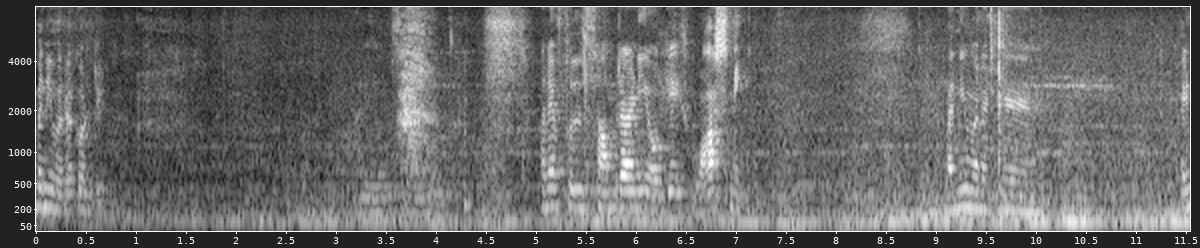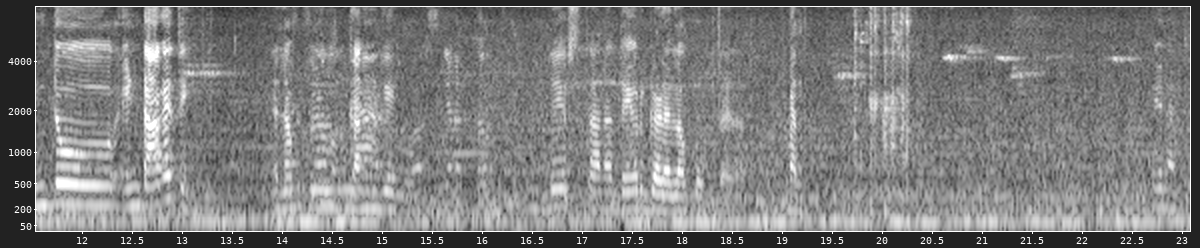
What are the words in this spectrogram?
ಬನ್ನಿ ಮರಕ್ಕೆ ಹೊಂಟಿವಿ. ಮನೆ ಫುಲ್ ಸಾಂಬ್ರಾಣಿ ಓಕೆ ವಾಸನೆ. ಬನ್ನಿ ಮರಕ್ಕೆ. ಎಂಟು ಎಂಟಾಗೈತಿ ಎಲ್ಲ ಫುಲ್ ಗಂಗೆ. ದೇವಸ್ಥಾನ ದೇವ್ರುಗಳೆಲ್ಲ ಹೋಗ್ತಾ ಇದ್ದಾರೆ ಬಂದು ಏನಾಯ್ತು?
